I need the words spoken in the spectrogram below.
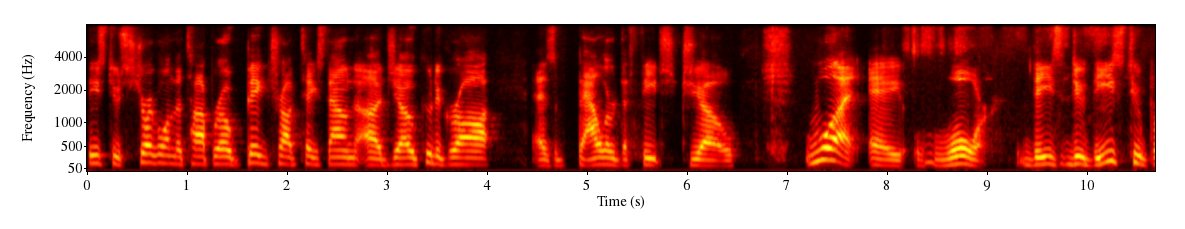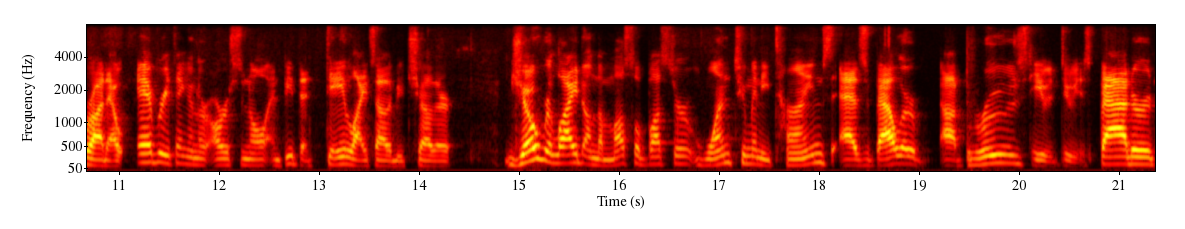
These two struggle on the top rope. Big Truck takes down uh, Joe. Coup de grace as Balor defeats Joe. What a war! These dude, these two brought out everything in their arsenal and beat the daylights out of each other. Joe relied on the muscle buster one too many times as Balor uh, bruised, he would do his battered,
